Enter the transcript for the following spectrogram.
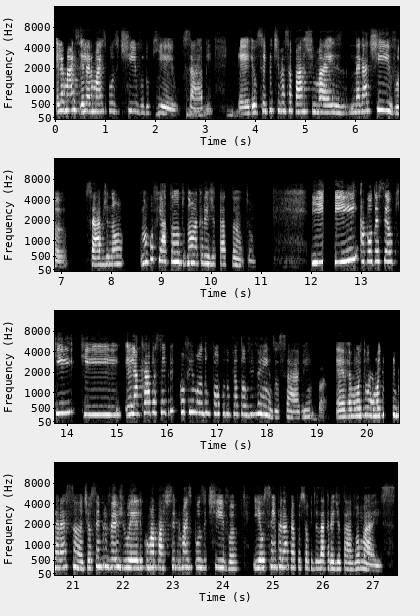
ele é mais, ele era mais positivo do que eu, sabe? Uhum. É, eu sempre tive essa parte mais negativa, sabe? De não, não confiar tanto, não acreditar tanto. E, e aconteceu que, que ele acaba sempre confirmando um pouco do que eu estou vivendo, sabe? É, é, muito, é muito interessante. Eu sempre vejo ele como a parte sempre mais positiva. E eu sempre era a pessoa que desacreditava mais.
